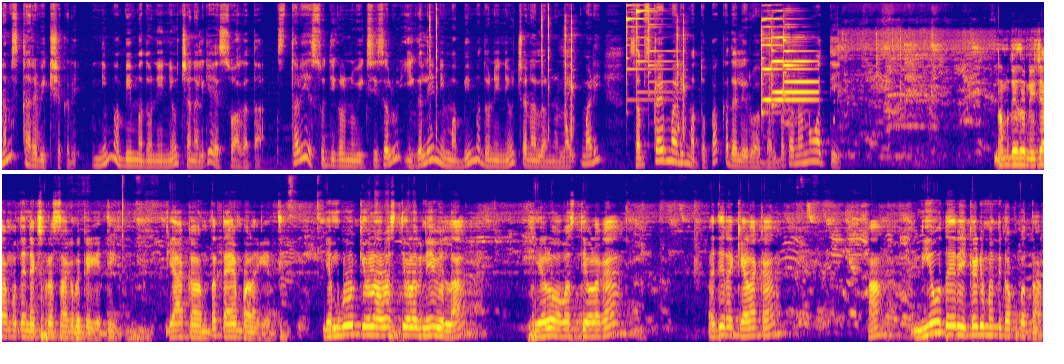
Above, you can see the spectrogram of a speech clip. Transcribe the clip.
ನಮಸ್ಕಾರ ವೀಕ್ಷಕರೇ, ನಿಮ್ಮ ಭೀಮಧ್ವನಿ ನ್ಯೂಸ್ ಚಾನಲ್ಗೆ ಸ್ವಾಗತ. ಸ್ಥಳೀಯ ಸುದ್ದಿಗಳನ್ನು ವೀಕ್ಷಿಸಲು ಈಗಲೇ ನಿಮ್ಮ ಭೀಮಧ್ವನಿ ನ್ಯೂಸ್ ಚಾನಲನ್ನು ಲೈಕ್ ಮಾಡಿ, ಸಬ್ಸ್ಕ್ರೈಬ್ ಮಾಡಿ ಮತ್ತು ಪಕ್ಕದಲ್ಲಿರುವ ಬೆಲ್ ಬಟನ್ ಅನ್ನು ಒತ್ತಿ. ನಮ್ದು ಇದು ನಿಜಾಮುದ್ದೀನ್ ಎಕ್ಸ್ಪ್ರೆಸ್ ಆಗಬೇಕಾಗೈತಿ. ಯಾಕಂತ ಟೈಮ್ ಭಾಳ ಆಗೈತಿ. ನಿಮಗೂ ಕೇಳೋ ಅವಸ್ಥೆಯೊಳಗೆ ನೀವಿಲ್ಲ. ಹೇಳೋ ಅವಸ್ಥೆಯೊಳಗೆ ಅದಿರ ಕೇಳಕ ಹಾಂ ನೀವು ಧೈರ್ಯ ಈ ಕಡೆ ಮಂದಿ ಕಪ್ಕೋತಾರ.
